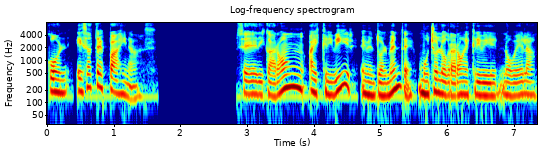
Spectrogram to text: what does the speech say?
con esas tres páginas, se dedicaron a escribir eventualmente. Muchos lograron escribir novelas,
